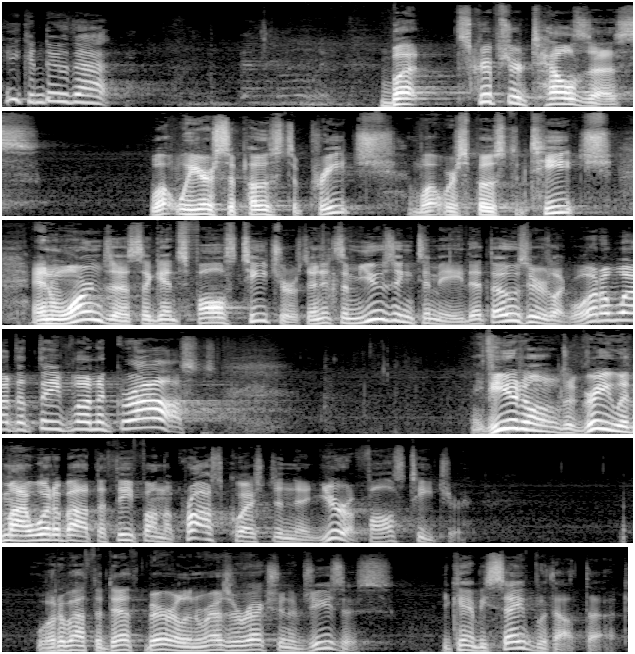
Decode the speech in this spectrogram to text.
he can do that. But Scripture tells us what we are supposed to preach, what we're supposed to teach, and warns us against false teachers. And it's amusing to me that those who are like, What about the thief on the cross? If you don't agree with my what about the thief on the cross question, then you're a false teacher. What about the death, burial, and resurrection of Jesus? You can't be saved without that.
